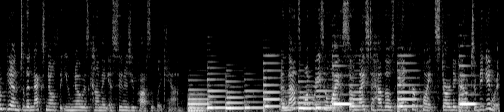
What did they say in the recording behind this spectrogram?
Jump into the next note that you know is coming as soon as you possibly can. And that's one reason why it's so nice to have those anchor points starting out to begin with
